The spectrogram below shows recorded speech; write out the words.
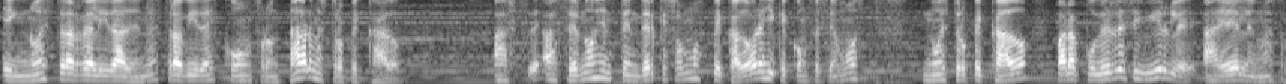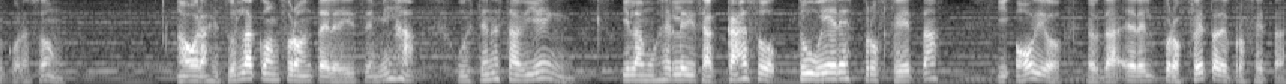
en nuestra realidad, en nuestra vida, es confrontar nuestro pecado. hacernos entender que somos pecadores y que confesemos nuestro pecado para poder recibirle a Él en nuestro corazón. Ahora Jesús la confronta y le dice, mija, usted no está bien. Y la mujer le dice, ¿acaso tú eres profeta? Y obvio, ¿verdad? Era el profeta de profetas.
